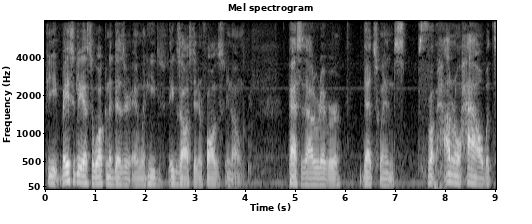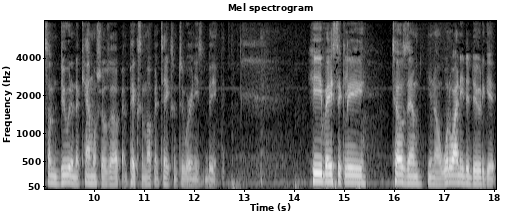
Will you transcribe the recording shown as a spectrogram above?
he basically has to walk in the desert. And when he's exhausted and falls, you know, passes out or whatever, that's when from, I don't know how, but some dude in a camel shows up and picks him up and takes him to where he needs to be. He basically tells them, you know, what do I need to do to get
